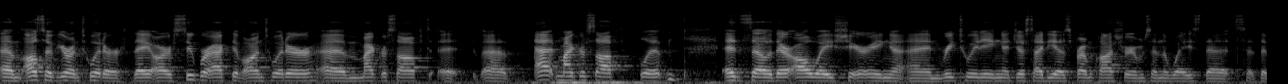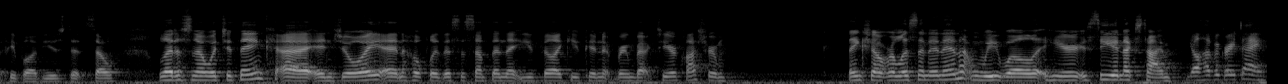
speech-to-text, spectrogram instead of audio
Um, also, if you're on Twitter, they are super active on Twitter. Um, Microsoft uh, uh, at Microsoft Flip, and so they're always sharing and retweeting just ideas from classrooms and the ways that that people have used it. So. Let us know what you think. Uh, enjoy, and hopefully, this is something that you feel like you can bring back to your classroom. Thanks, y'all, for listening in. We will hear see you next time. Y'all have a great day.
